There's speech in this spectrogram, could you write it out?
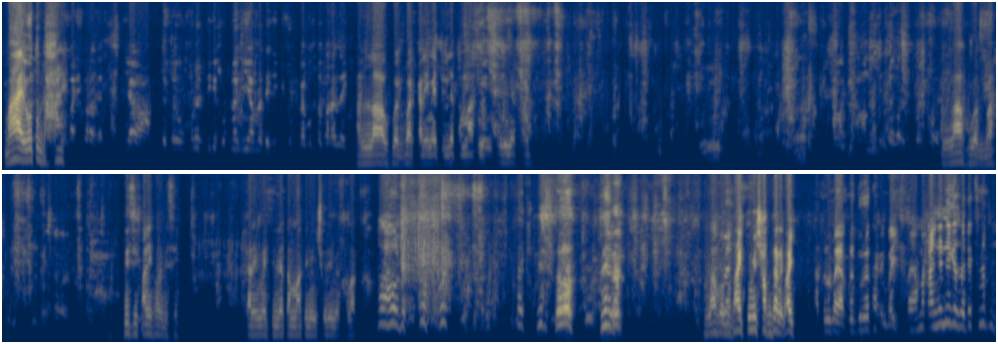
ভাই ও তো ধারে উপরের দিকে শুকনা নিয়ে আমরা দেখি কিছু ব্যবস্থা করা যায় আল্লাহু আকবার কালিমাই তিল্লা তাম্মা তিমিন শররিমা খলাক আল্লাহু আকবার দিছি পানি ভরে দিছি কালিমাই তিল্লা তাম্মা তিমিন শররিমা খলাক আকবার। ভাই তুমি সাবধানে ভাই। আসল ভাই আপনি দূরে থাকেন ভাই। ভাই আমরা টাইনে নিয়ে গেছে ভাই দেখছেন আপনি?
